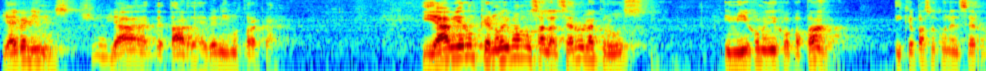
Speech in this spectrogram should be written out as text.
Y ahí venimos, ya de tarde, ahí venimos por acá. Y ya vieron que no íbamos al Cerro de la Cruz, y mi hijo me dijo, papá, ¿y qué pasó con el cerro?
